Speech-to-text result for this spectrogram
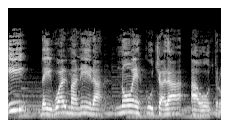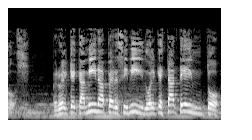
y de igual manera no escuchará a otros. Pero el que camina percibido, el que está atento,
